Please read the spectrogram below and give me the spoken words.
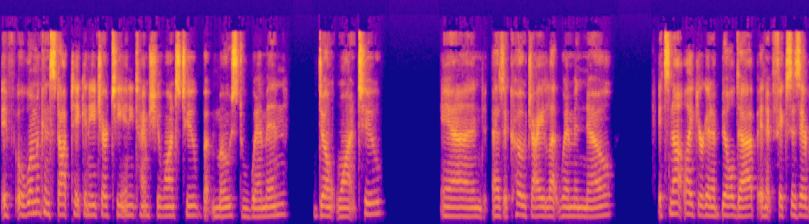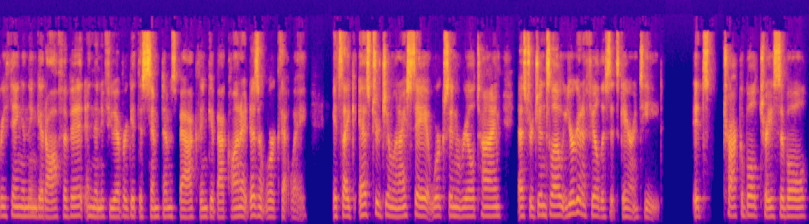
if a woman can stop taking HRT anytime she wants to, but most women don't want to. And as a coach, I let women know it's not like you're going to build up and it fixes everything and then get off of it. And then if you ever get the symptoms back, then get back on it. It doesn't work that way. It's like estrogen. When I say it works in real time, estrogen's low, you're going to feel this. It's guaranteed. It's trackable, traceable.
